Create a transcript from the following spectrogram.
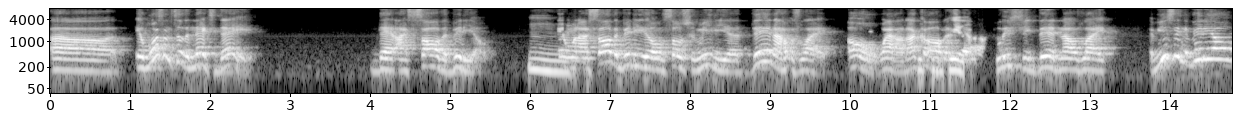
uh, it wasn't until the next day that I saw the video. Mm. And when I saw the video on social media, then I was like, oh, wow. And I called the police chief did, and I was like, have you seen the video?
